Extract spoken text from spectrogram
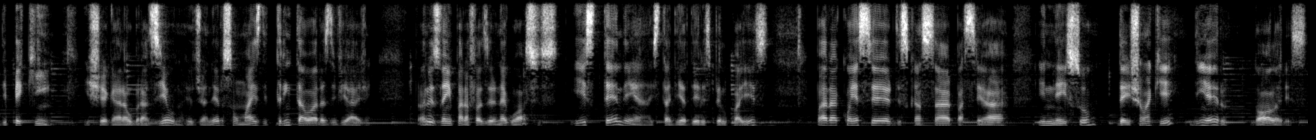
de Pequim e chegar ao Brasil, no Rio de Janeiro, são mais de 30 horas de viagem. Então, eles vêm para fazer negócios e estendem a estadia deles pelo país para conhecer, descansar, passear e nisso deixam aqui dinheiro, dólares.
